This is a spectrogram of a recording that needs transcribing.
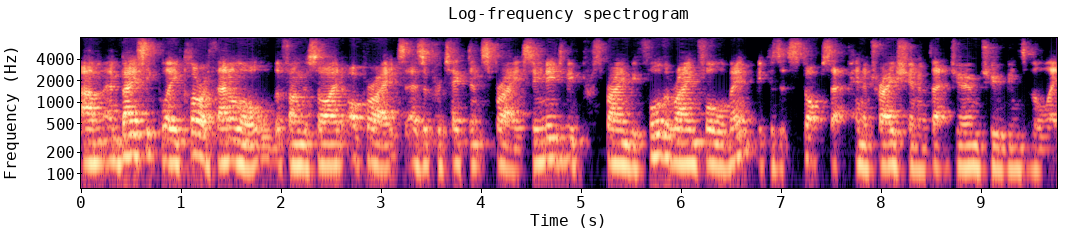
Um, and basically, chlorothalonil, the fungicide, operates as a protectant spray. So you need to be spraying before the rainfall event because it stops that penetration of that germ tube into the leaf.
